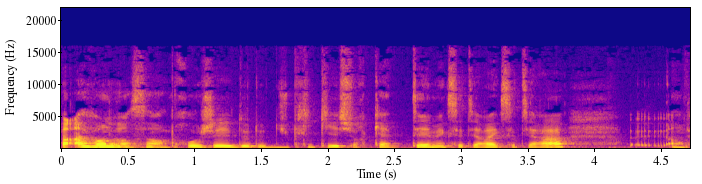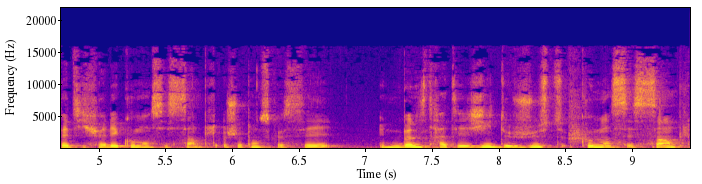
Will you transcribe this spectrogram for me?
avant de lancer un projet, de le dupliquer sur quatre thèmes, etc., etc., euh, en fait, il fallait commencer simple. Je pense que c'est une bonne stratégie de juste commencer simple,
